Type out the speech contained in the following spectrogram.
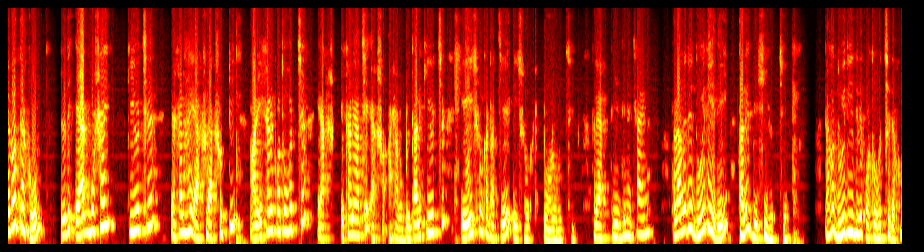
এবার দেখো, যদি এক বসাই, কি হচ্ছে? এখানে হয় একশো একষট্টি, আর এখানে কত হচ্ছে? এখানে আছে একশো আটানব্বই। তাহলে কি হচ্ছে? এই সংখ্যাটা চেয়ে এই সংখ্যাটা বড় হচ্ছে। তাহলে এক তিন দিনে চাই না। তাহলে আমরা যদি দুই দিয়ে দিই, তাহলে বেশি হচ্ছে। দেখো দুই দিয়ে দিলে কত হচ্ছে দেখো?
